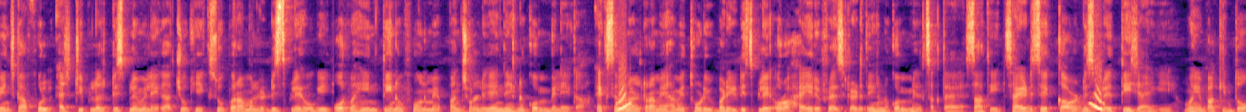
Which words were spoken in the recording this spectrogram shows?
इंच का फुल एच प्लस डिस्प्ले मिलेगा, जो की एक सुपर अमोलेड डिस्प्ले होगी, और वहीं इन तीनों फ़ोन में पंचोल डिज़ाइन देखने को मिलेगा। एक्स अल्ट्रा में हमें थोड़ी बड़ी डिस्प्ले और हाई रिफ्रेश रेट देखने को मिल सकता है। साथ ही साइड से कवर डिस्प्ले दी जाएगी। वहीं बाकी दो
